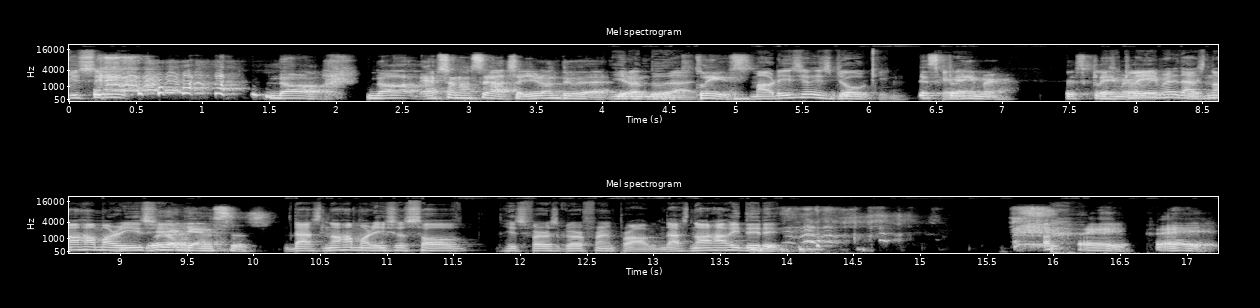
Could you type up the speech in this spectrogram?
you see, No, no, eso no se hace. You don't do that. you don't do that. Please. Mauricio is joking. okay? Disclaimer. Disclaimer. Disclaimer. That's not how Mauricio. We're against this. That's not how Mauricio solved his first girlfriend problem. That's not how he did it. Hey, hey.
